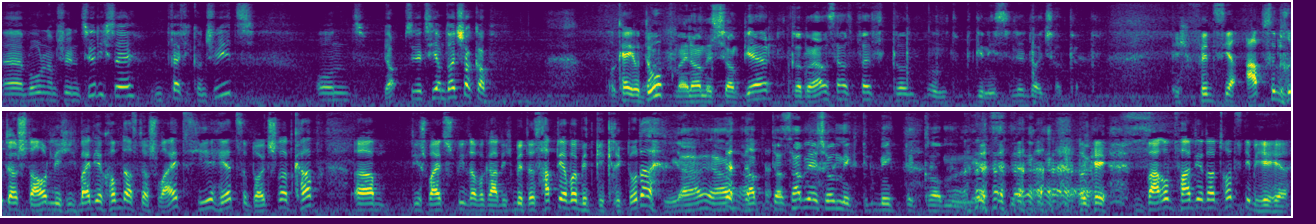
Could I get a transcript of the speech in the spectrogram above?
äh, wohnen am schönen Zürichsee in Pfäffikon, Schweiz und ja, sind jetzt hier am Deutschland Cup. Okay, und du? Mein Name ist Jean-Pierre, komme aus aus Pfäffikon und genieße den Deutschland Cup. Ich finde es ja absolut erstaunlich. Ich meine, ihr kommt aus der Schweiz hierher zum Deutschland Cup. Ähm, die Schweiz spielt aber gar nicht mit. Das habt ihr aber mitgekriegt, oder? Ja, ja, hab, das haben wir schon mit, mitbekommen. okay, warum fahrt ihr dann trotzdem hierher?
